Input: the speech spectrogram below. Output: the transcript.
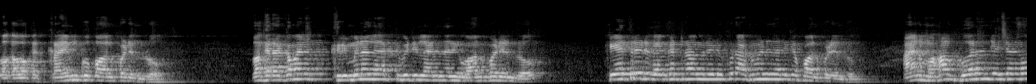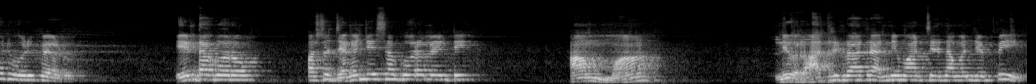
ఒక ఒక క్రైమ్కు పాల్పడినరో ఒక రకమైన క్రిమినల్ యాక్టివిటీలు అనే దానికి పాల్పడినరో కేతిరెడ్డి వెంకట్రామిరెడ్డి కూడా అటువంటి దానికే పాల్పడినరు. ఆయన మహా ఘోరం చేశాడు కాబట్టి ఓడిపోయాడు. ఏంటా ఘోరం? ఫస్ట్ జగన్ చేసిన ఘోరం ఏంటి? అమ్మా నీవు రాత్రికి రాత్రి అన్ని మార్చేద్దామని చెప్పి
